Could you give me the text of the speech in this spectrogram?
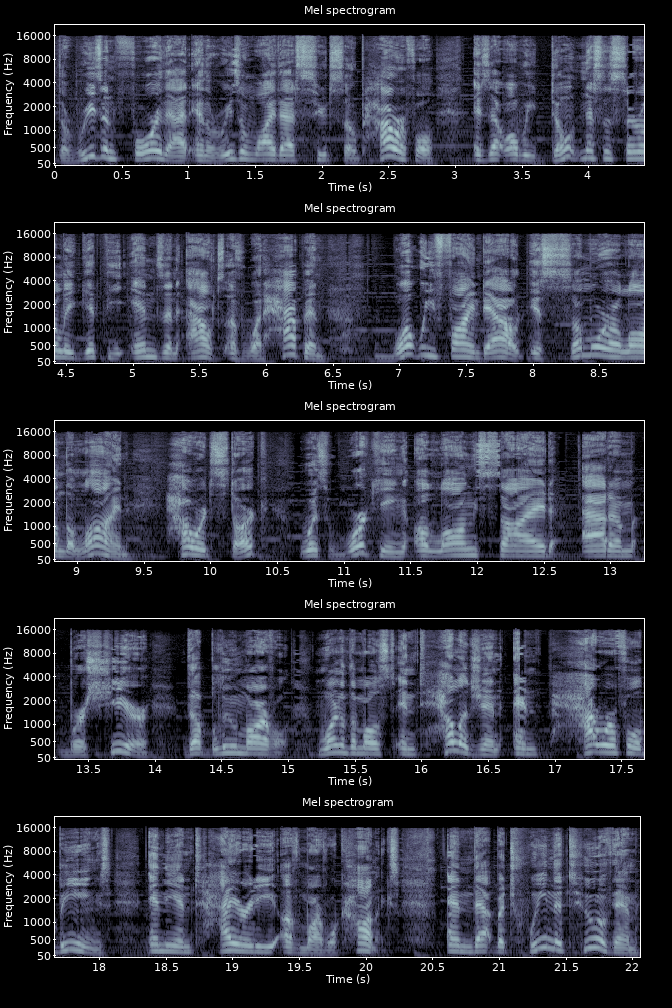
The reason for that and the reason why that suit's so powerful is that while we don't necessarily get the ins and outs of what happened, what we find out is somewhere along the line, Howard Stark was working alongside Adam Brashear, the Blue Marvel, one of the most intelligent and powerful beings in the entirety of Marvel Comics, and that between the two of them,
